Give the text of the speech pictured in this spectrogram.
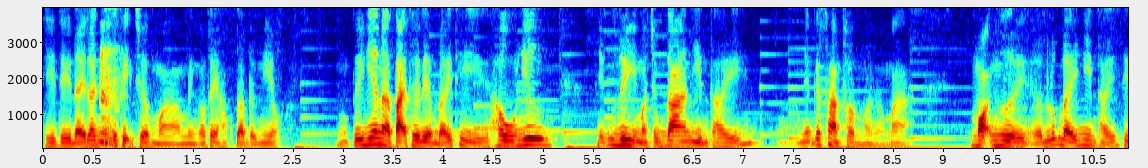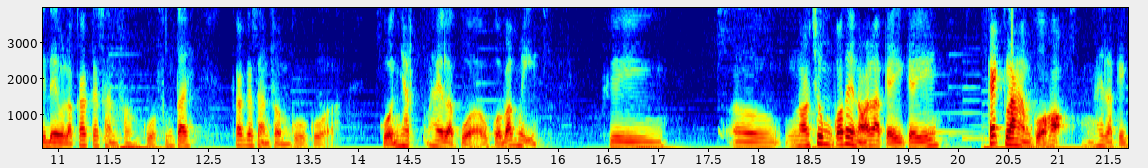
thì thì đấy là những cái thị trường mà mình có thể học tập được nhiều. Tuy nhiên là tại thời điểm đấy thì hầu như những gì mà chúng ta nhìn thấy những cái sản phẩm mà mà mọi người ở lúc đấy nhìn thấy thì đều là các cái sản phẩm của phương Tây các cái sản phẩm của của của Nhật hay là của của Bắc Mỹ. Thì uh, nói chung có thể nói là cái cái cách làm của họ hay là cái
